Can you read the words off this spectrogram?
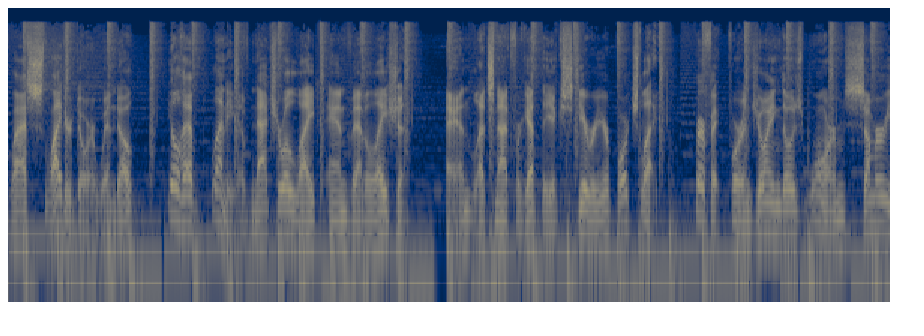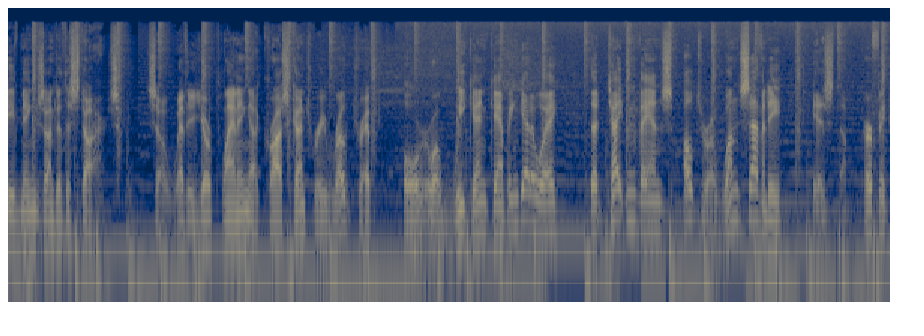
glass slider door window, you'll have plenty of natural light and ventilation. And let's not forget the exterior porch light, perfect for enjoying those warm summer evenings under the stars. So, whether you're planning a cross country road trip or a weekend camping getaway, the Titan Vans Ultra 170 is the perfect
